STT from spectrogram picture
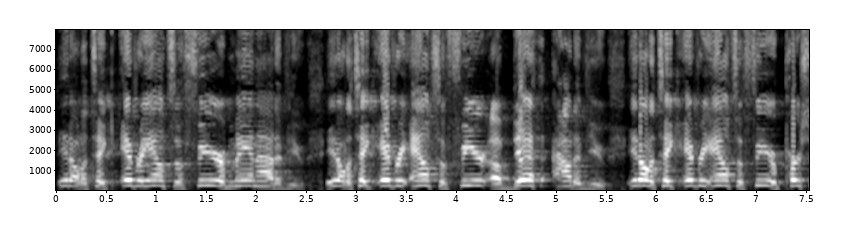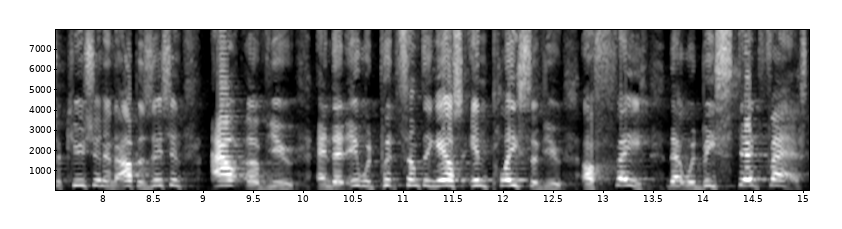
it ought to take every ounce of fear of man out of you. It ought to take every ounce of fear of death out of you. It ought to take every ounce of fear of persecution and opposition out of you. And that it would put something else in place of you a faith that would be steadfast,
